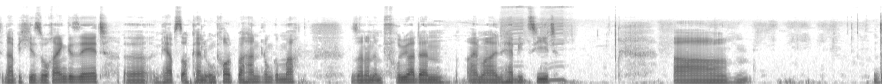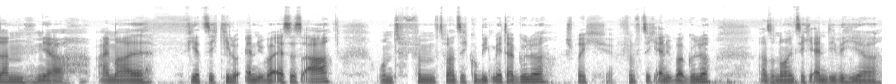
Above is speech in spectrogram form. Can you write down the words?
Den habe ich hier so reingesät. Äh, Im Herbst auch keine Unkrautbehandlung gemacht, sondern im Frühjahr dann einmal ein Herbizid. Ähm, dann ja, einmal 40 Kilo N über SSA und 25 Kubikmeter Gülle, sprich 50 N über Gülle, also 90 N, die wir hier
